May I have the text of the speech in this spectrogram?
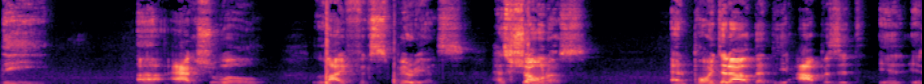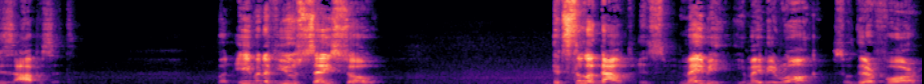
the uh, actual life experience has shown us and pointed out that the opposite is, it is opposite. But even if you say so, it's still a doubt. It's maybe you may be wrong. So therefore,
